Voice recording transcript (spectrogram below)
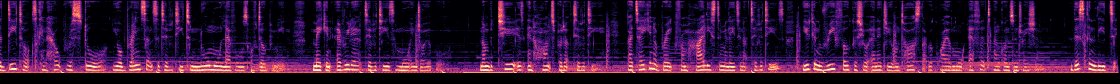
a detox can help restore your brain sensitivity to normal levels of dopamine, making everyday activities more enjoyable. Number two is enhanced productivity. By taking a break from highly stimulating activities, you can refocus your energy on tasks that require more effort and concentration. This can lead to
